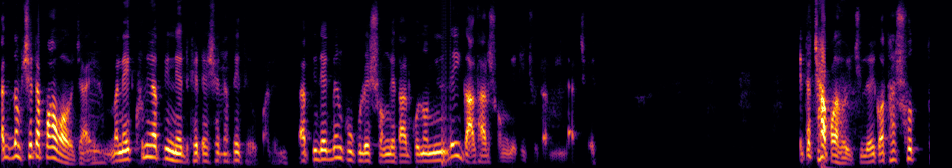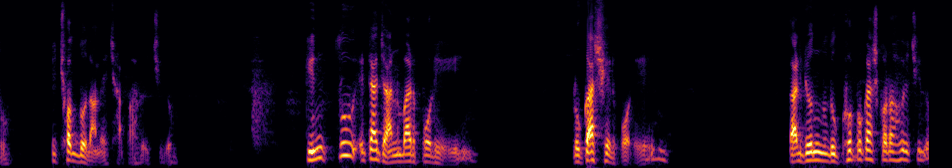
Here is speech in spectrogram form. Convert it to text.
একদম সেটা পাওয়াও যায়। মানে এক্ষুনি আপনি নেট ঘেটে সেটা পেতেও পারেন। আপনি দেখবেন কুকুরের সঙ্গে তার কোনো মিল নেই গাধার সঙ্গে কিছুটা মিল আছে। এটা ছাপা হয়েছিল এই কথা সত্য। এই ছদ্মনামে ছাপা হয়েছিল। কিন্তু এটা জানবার পরে প্রকাশের পরে তার জন্য দুঃখ প্রকাশ করা হয়েছিল।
